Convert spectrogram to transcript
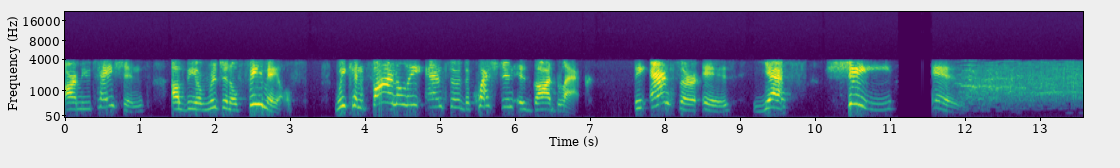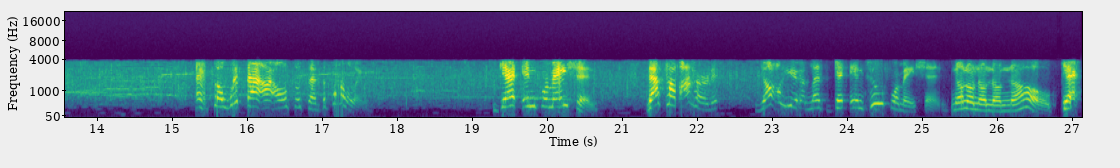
are mutations of the original females, we can finally answer the question is God black? The answer is yes, she is. And so with that, I also said the following get information. That's how I heard it. Y'all hear, let's get into formation. No, no, no, no, no. Get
